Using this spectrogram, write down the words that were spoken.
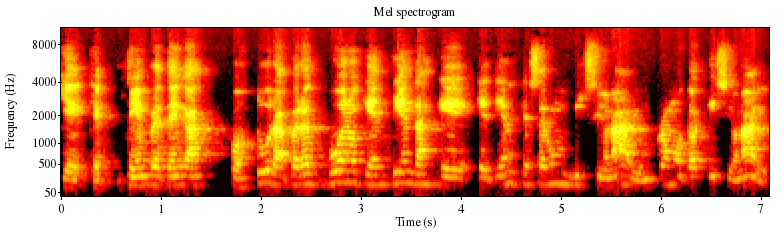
que, que siempre tengas postura, pero es bueno que entiendas que, que, tienes que ser un visionario, un promotor visionario.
